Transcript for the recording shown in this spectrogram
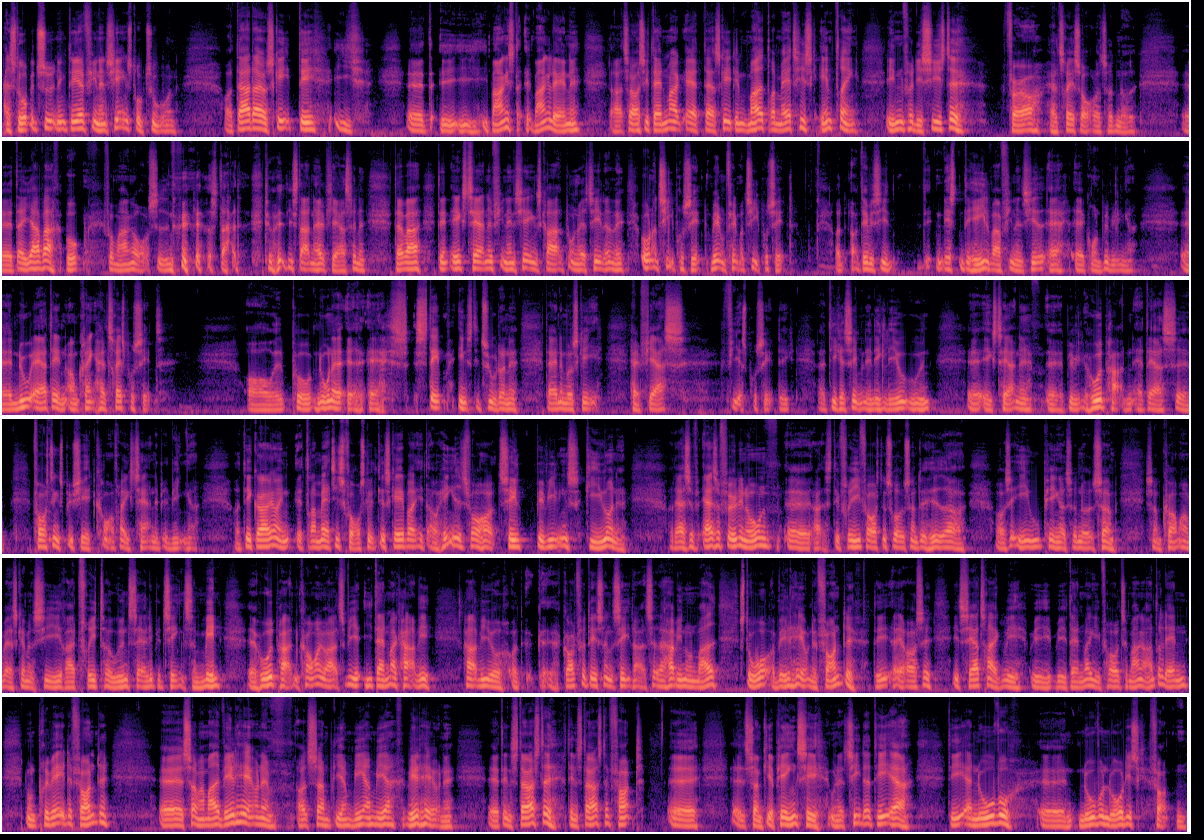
af stor betydning, det er finansieringsstrukturen. Og der er der jo sket det i, øh, i, i mange, mange lande, altså også i Danmark, at der er sket en meget dramatisk ændring inden for de sidste 40-50 år eller sådan noget. Øh, da jeg var ung for mange år siden, startede, det var i starten af 70'erne, der var den eksterne finansieringsgrad på universiteterne under 10 procent, mellem 5 og 10 procent. Og, og det vil sige, næsten det hele var finansieret af, af grundbevillinger. Øh, nu er den omkring 50 procent. Og øh, på nogle af, af STEM-institutterne, der er det måske 70-80 procent. Ikke? De kan simpelthen ikke leve uden øh, eksterne øh, bevillinger. Hovedparten af deres øh, forskningsbudget kommer fra eksterne bevillinger. Og det gør jo en dramatisk forskel. Det skaber et afhængighedsforhold til bevillingsgiverne. Og der er selvfølgelig nogen, øh, altså det frie forskningsråd, som det hedder, og også EU-penge og sådan noget, som, som kommer, hvad skal man sige, ret frit og uden særlige betingelser. Men øh, hovedparten kommer jo altså, vi, i Danmark har vi har vi jo, og godt for det sådan set, altså der har vi nogle meget store og velhævende fonde. Det er også et særtræk ved, ved, ved Danmark i forhold til mange andre lande. Nogle private fonde, øh, som er meget velhævende, og som bliver mere og mere velhævende. Øh, den, største, den største fond, Øh, øh, som giver penge til universiteter, det er, det er Novo, øh, Novo Nordisk Fonden.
